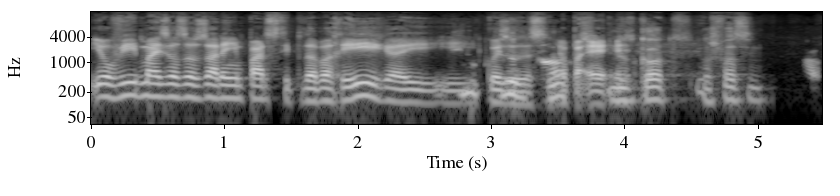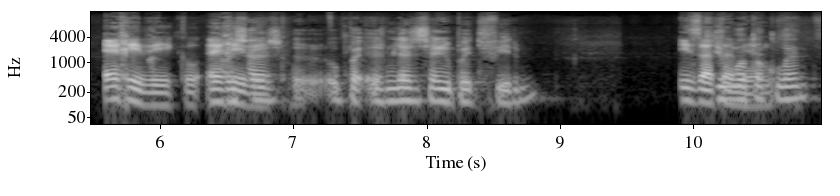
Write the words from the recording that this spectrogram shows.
eu vi mais eles a usarem em partes tipo da barriga e, e coisas assim. Epá, é, No decote, eles fazem é, é ridículo, é ridículo. as, as mulheres deixarem o peito firme e um Exatamente. autocolante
